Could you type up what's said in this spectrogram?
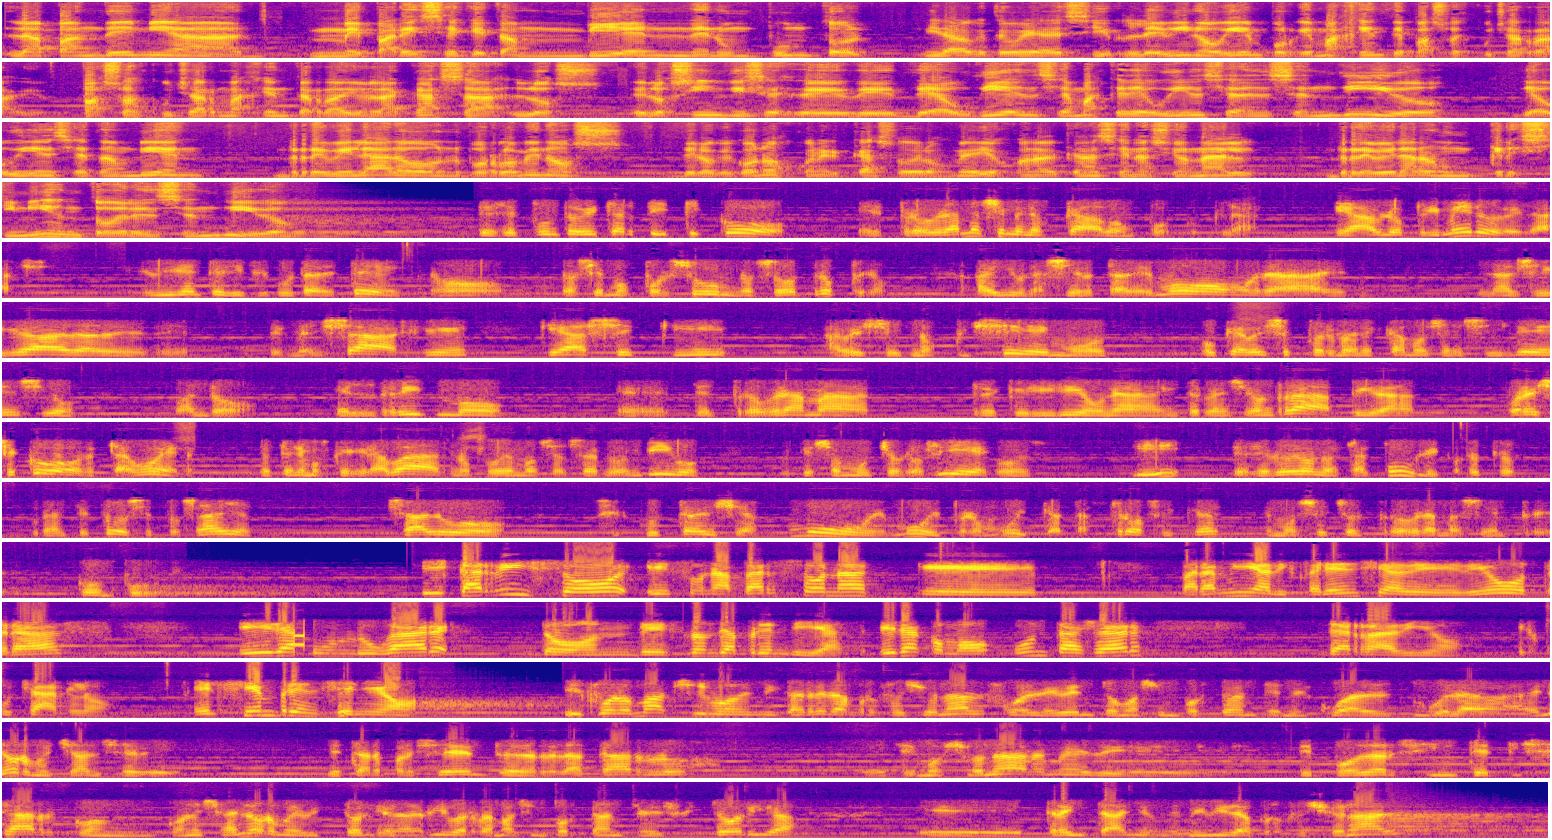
La pandemia me parece que también en un punto mira lo que te voy a decir, le vino bien porque más gente pasó a escuchar radio. Pasó a escuchar más gente radio en la casa, los, eh, los índices de, audiencia, más que de audiencia de encendido, de audiencia también, revelaron, por lo menos de lo que conozco en el caso de los medios con alcance nacional, revelaron un crecimiento del encendido. Desde el punto de vista artístico, el programa se menoscaba un poco, claro. Hablo primero de las evidentes dificultades técnicas, ¿no? lo hacemos por Zoom nosotros, pero hay una cierta demora en la llegada del mensaje que hace que a veces nos pisemos o que a veces permanezcamos en silencio cuando el ritmo eh, del programa requeriría una intervención rápida, por ahí se corta, bueno, no tenemos que grabar, no podemos hacerlo en vivo porque son muchos los riesgos y desde luego no está el público. Nosotros durante todos estos años salvo circunstancias muy, muy, pero muy catastróficas, hemos hecho el programa siempre con público. El Carrizo es una persona que, para mí, a diferencia de, otras, era un lugar donde, donde aprendías. Era como un taller de radio, escucharlo. Él siempre enseñó y fue lo máximo de mi carrera profesional, fue el evento más importante en el cual tuve la enorme chance de, estar presente, de relatarlo, de emocionarme, de, poder sintetizar con, esa enorme victoria de River, la más importante de su historia, 30 eh, años de mi vida profesional.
